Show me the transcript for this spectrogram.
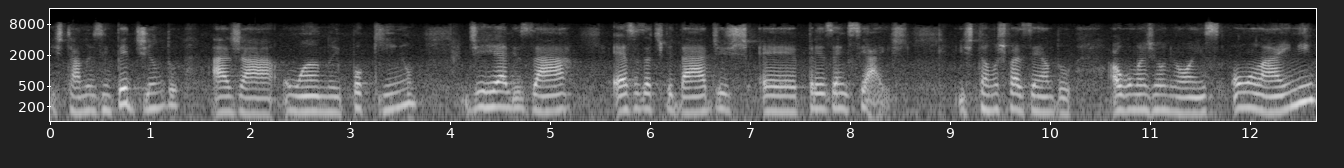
está nos impedindo há já um ano e pouquinho de realizar essas atividades é, presenciais. Estamos fazendo algumas reuniões online,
